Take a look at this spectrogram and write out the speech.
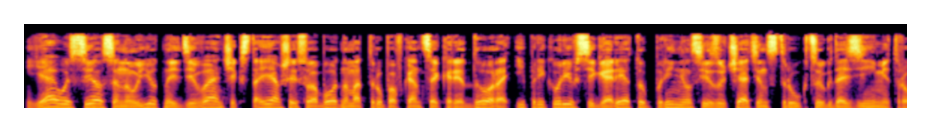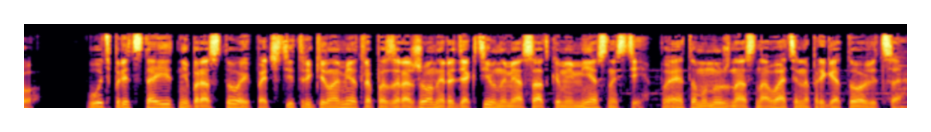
Я уселся на уютный диванчик, стоявший свободным от трупа в конце коридора, и, прикурив сигарету, принялся изучать инструкцию к дозиметру. Путь предстоит непростой, почти три километра по зараженной радиоактивными осадками местности, поэтому нужно основательно приготовиться.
